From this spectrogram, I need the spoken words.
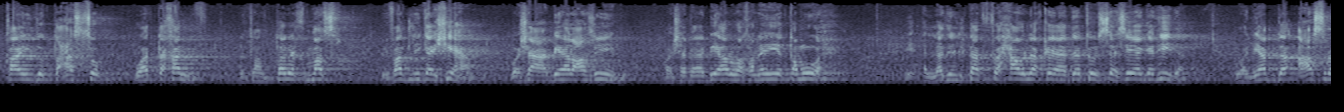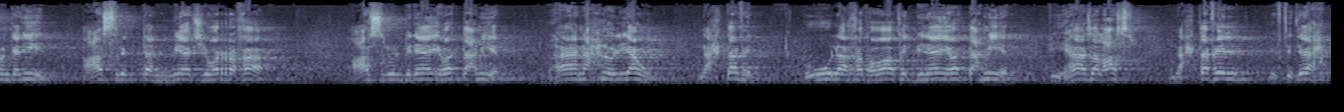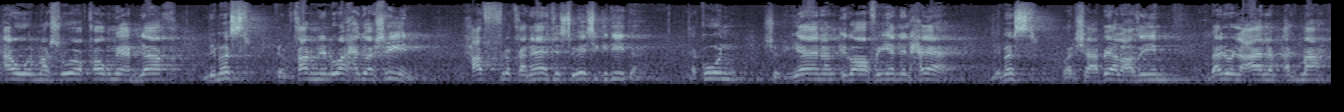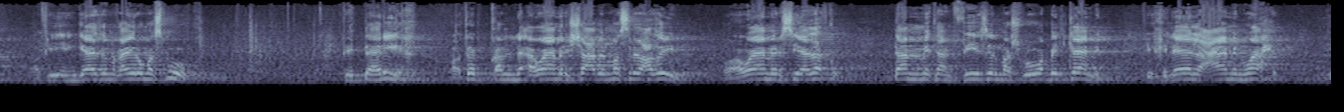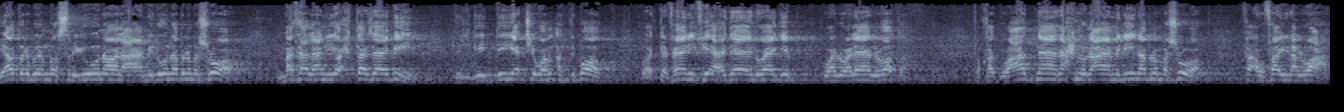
قيد التعصب والتخلف لتنطلق مصر بفضل جيشها وشعبها العظيم وشبابها الوطني الطموح الذي التف حول قيادته السياسية الجديدة وليبدأ عصر جديد عصر التنمية والرخاء عصر البناء والتعمير. وها نحن اليوم نحتفل بأولى خطوات البناء والتعمير في هذا العصر. نحتفل بافتتاح أول مشروع قومي عملاق لمصر في القرن الواحد وعشرين. حفر قناة السويس الجديدة تكون شريانا إضافيا للحياة لمصر ولشعبها العظيم. بل والعالم أجمع وفي إنجاز غير مسبوق في التاريخ وطبقا لأوامر الشعب المصري العظيم وأوامر سيادتكم. تم تنفيذ المشروع بالكامل في خلال عام واحد. يضرب المصريون والعاملون بالمشروع مثلا يحتذى به بالجدية والانضباط والتفاني في أداء الواجب والولاء للوطن. فقد وعدنا نحن العاملين بالمشروع فأوفينا الوعد.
